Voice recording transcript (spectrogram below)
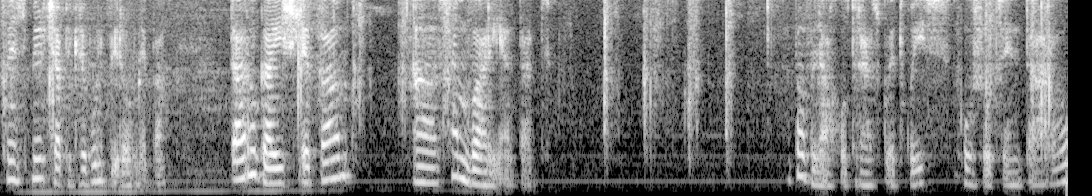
თქვენს მიერ ჩაფიქრებული პიროვნება. ტარო გაიშლება სამ ვარიანტად. აბა ვნახოთ რას გვეტყვის? ოშო ცენტარო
